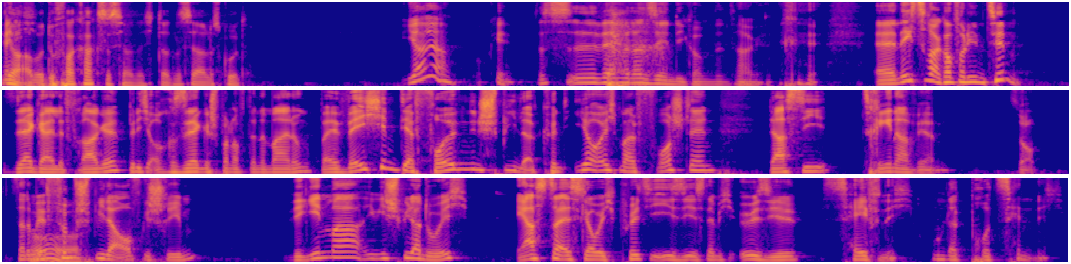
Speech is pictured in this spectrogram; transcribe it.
ja, aber du verkackst es ja nicht, dann ist ja alles gut. Ja, ja, okay. Das äh, werden wir dann sehen die kommenden Tage. äh, nächste Frage kommt von ihm Tim. Sehr geile Frage. Bin ich auch sehr gespannt auf deine Meinung. Bei welchem der folgenden Spieler könnt ihr euch mal vorstellen, dass sie Trainer werden? So, jetzt hat er oh. mir fünf Spieler aufgeschrieben. Wir gehen mal die Spieler durch. Erster ist, glaube ich, pretty easy, ist nämlich Özil. Safe nicht. 100% nicht.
